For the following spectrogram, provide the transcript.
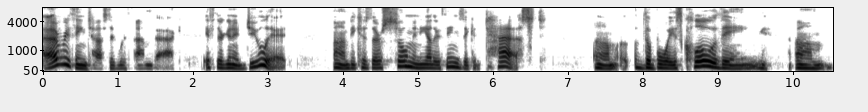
everything tested with MVAC if they're going to do it, um, because there's so many other things they could test. Um, the boys' clothing, um,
